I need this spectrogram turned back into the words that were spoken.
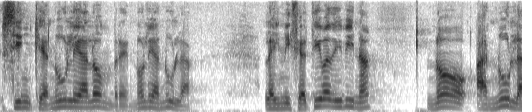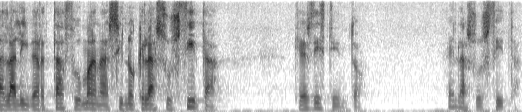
sin que anule al hombre, no le anula. La iniciativa divina no anula la libertad humana, sino que la suscita, que es distinto. ¿eh? La suscita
